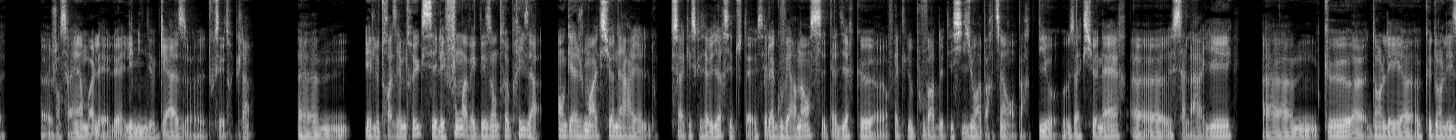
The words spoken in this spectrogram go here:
j'en sais rien, moi, les, les mines de gaz, tous ces trucs-là. et le troisième truc, c'est les fonds avec des entreprises à engagement actionnarial. Donc ça, qu'est-ce que ça veut dire? C'est la gouvernance, c'est-à-dire que en fait, le pouvoir de décision appartient en partie aux, actionnaires, salariés, euh, que euh, dans les euh, que dans les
